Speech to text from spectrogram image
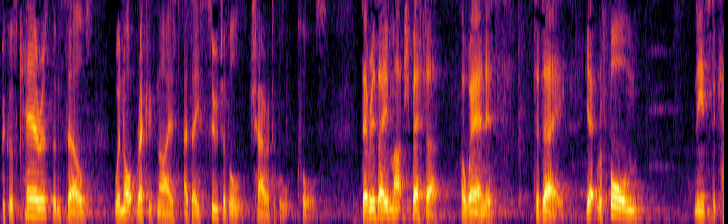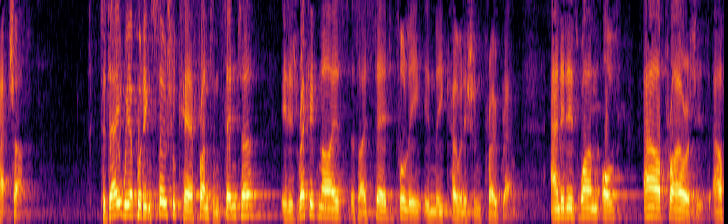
because carers themselves were not recognised as a suitable charitable cause. There is a much better awareness today, yet reform needs to catch up. Today we are putting social care front and centre. It is recognised, as I said, fully in the coalition programme. And it is one of our priorities, our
